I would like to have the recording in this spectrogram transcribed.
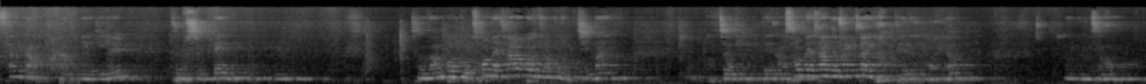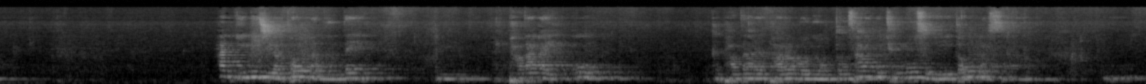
산다라는 얘기를 들었을 때 음, 저는 한 번도 섬에 살아본 적은 없지만 갑자기 내가 섬에 사는 상상이 확 되는 거예요. 그러면서 한 이미지가 떠올랐는데 음, 바다가 있고 그 바라보는 어떤 사람의 뒷모습이 떠올랐어요. 음,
